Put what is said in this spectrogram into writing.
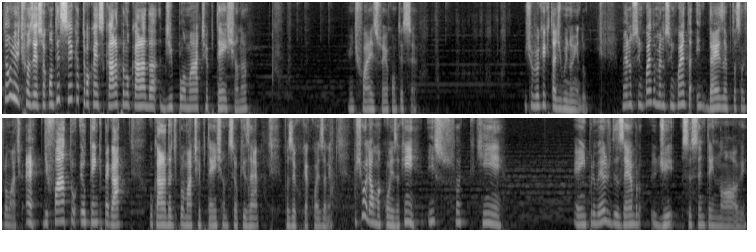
Tem um jeito de fazer isso acontecer, que é trocar esse cara pelo cara da Diplomat Reputation, né? A gente faz isso aí acontecer. Deixa eu ver o que que tá diminuindo. Menos 50, menos 50 e 10 da reputação diplomática. É, de fato, eu tenho que pegar o cara da Diplomatic Reputation se eu quiser fazer qualquer coisa ali. Deixa eu olhar uma coisa aqui. Isso aqui... É em 1 de dezembro de 69.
